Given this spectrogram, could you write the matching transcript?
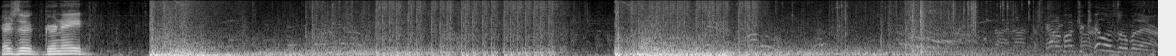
There's a grenade. Got a bunch of killers over there.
